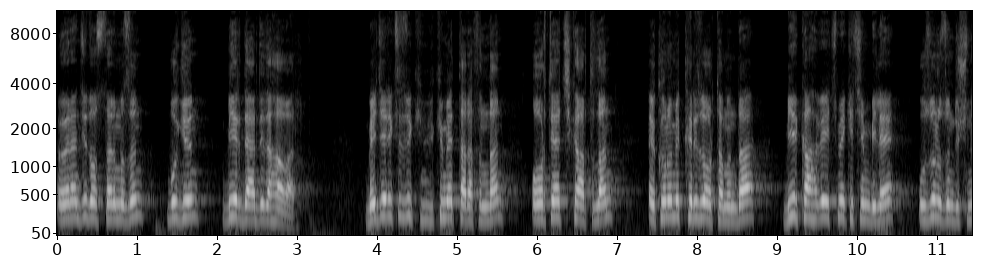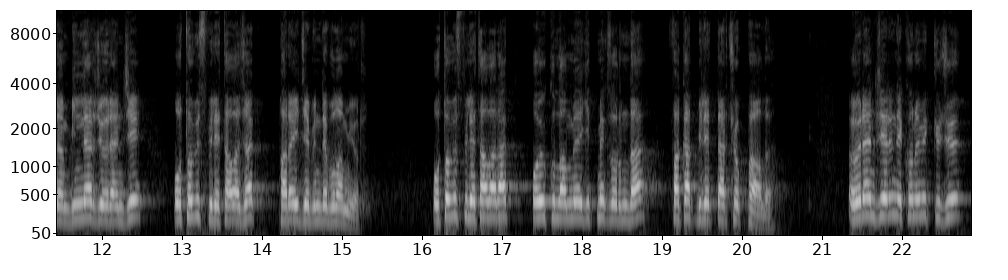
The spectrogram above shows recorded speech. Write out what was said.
öğrenci dostlarımızın bugün bir derdi daha var. Beceriksiz hük- hükümet tarafından ortaya çıkartılan ekonomik kriz ortamında bir kahve içmek için bile uzun uzun düşünen binlerce öğrenci otobüs bileti alacak parayı cebinde bulamıyor. Otobüs bileti alarak oy kullanmaya gitmek zorunda fakat biletler çok pahalı. Öğrencilerin ekonomik gücü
